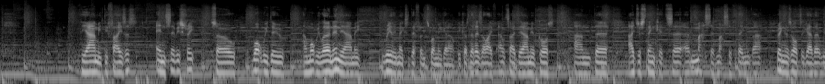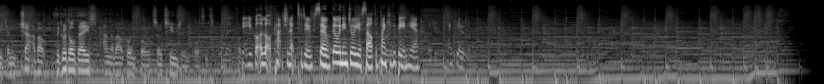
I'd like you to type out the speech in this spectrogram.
the army defies us in Civvy Street. So what we do and what we learn in the army really makes a difference when we get out because there is a life outside the army, of course. And uh, I just think it's a, a massive, massive thing that bringing us all together. We can chat about the good old days and about going forward. So it's hugely important. I think you've got a lot of catching up to do. So go and enjoy yourself, and thank you for being here. Thank you.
